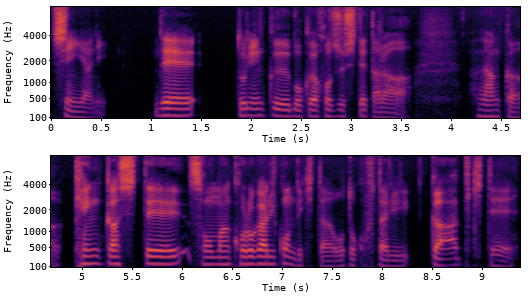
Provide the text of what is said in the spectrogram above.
深夜に。で、ドリンク僕が補充してたら、なんか喧嘩してそのまま転がり込んできた男2人ガーって来て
